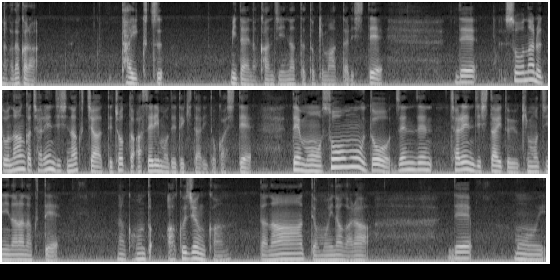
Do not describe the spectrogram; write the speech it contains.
なんかだから退屈みたいな感じになった時もあったりしてでそうなるとなんかチャレンジしなくちゃってちょっと焦りも出てきたりとかしてでもそう思うと全然チャレンジしたいという気持ちにならなくてなんかほんと悪循環だなーって思いながらでもうい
